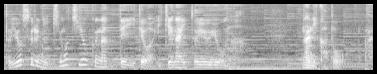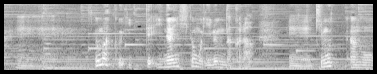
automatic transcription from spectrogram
ー、と要するに気持ちよくなっていてはいけないというような何かと、えーうまくいっていない人もいるんだから、えー気もあの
